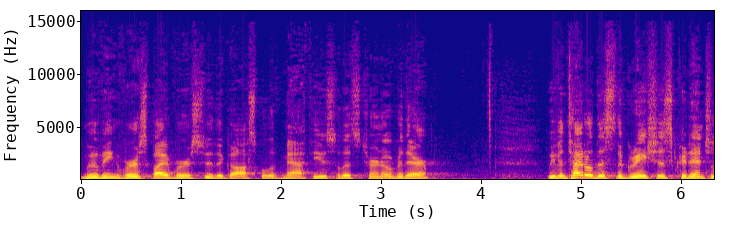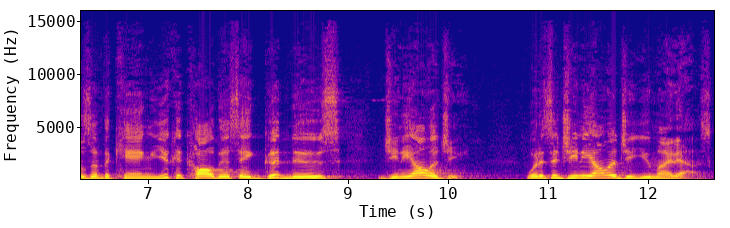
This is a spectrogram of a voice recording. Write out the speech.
moving verse by verse through the Gospel of Matthew. So let's turn over there. We've entitled this The Gracious Credentials of the King. You could call this a good news genealogy. What is a genealogy, you might ask?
